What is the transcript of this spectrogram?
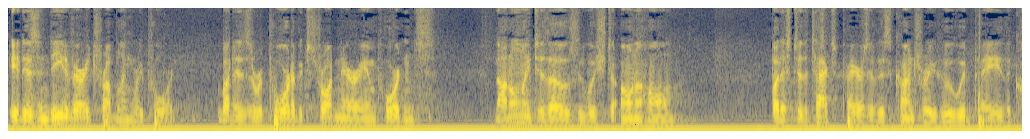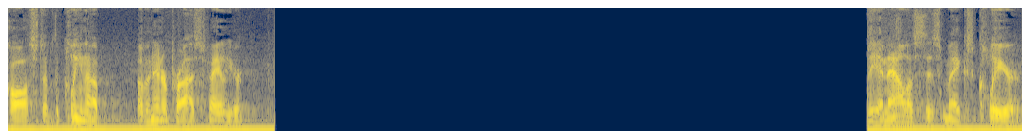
It is indeed a very troubling report, but it is a report of extraordinary importance not only to those who wish to own a home, but as to the taxpayers of this country who would pay the cost of the cleanup of an enterprise failure. The analysis makes clear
